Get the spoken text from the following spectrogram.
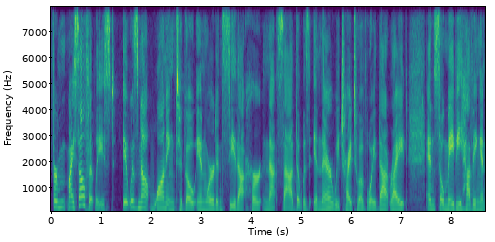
for myself at least, it was not wanting to go inward and see that hurt and that sad that was in there. We tried to avoid that, right? And so maybe having an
